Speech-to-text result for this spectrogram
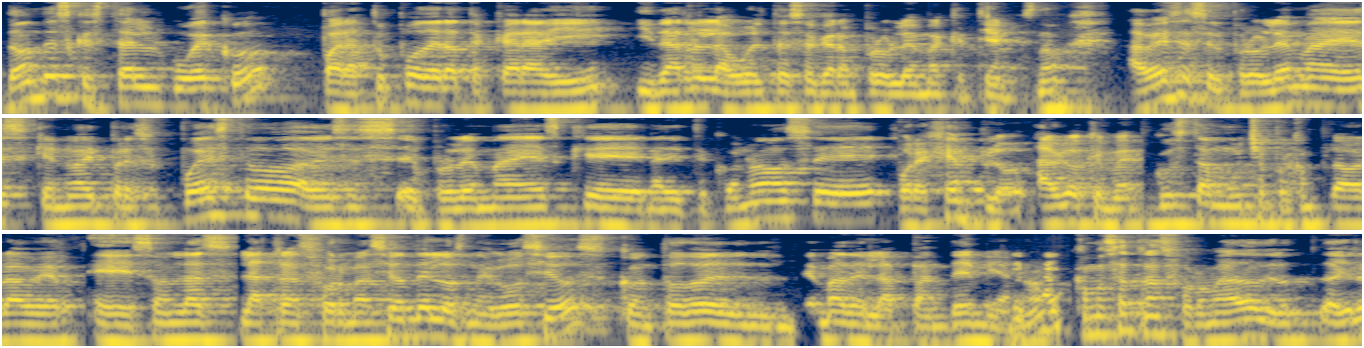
dónde es que está el hueco para tú poder atacar ahí y darle la vuelta a ese gran problema que tienes, ¿no? A veces el problema es que no hay presupuesto, a veces el problema es que nadie te conoce. Por ejemplo, algo que me gusta mucho, por ejemplo, ahora ver eh, son las la transformación de los negocios con todo el tema de la pandemia, ¿no? ¿Cómo se ha transformado? Ayer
